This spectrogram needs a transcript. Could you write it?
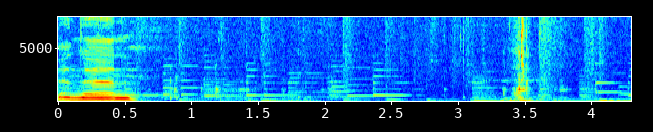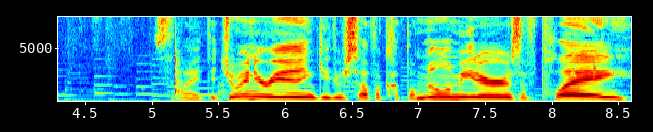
And then slide the joiner in, give yourself a couple millimeters of play.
